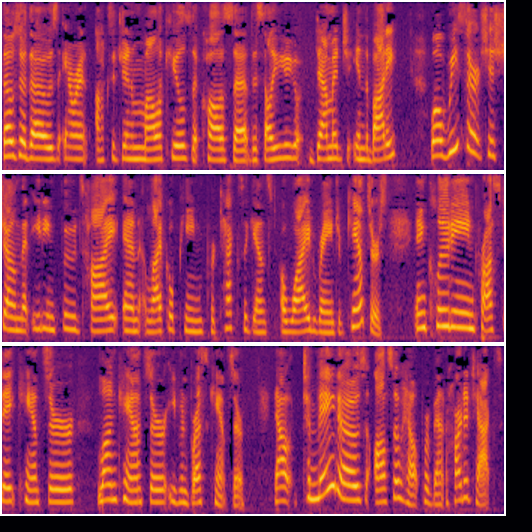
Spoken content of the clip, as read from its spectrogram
Those are those errant oxygen molecules that cause uh, the cellular damage in the body. Well, research has shown that eating foods high in lycopene protects against a wide range of cancers, including prostate cancer, lung cancer, even breast cancer. Now, tomatoes also help prevent heart attacks,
